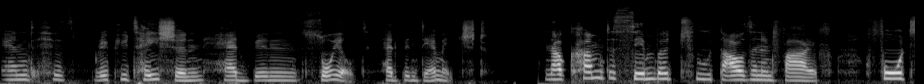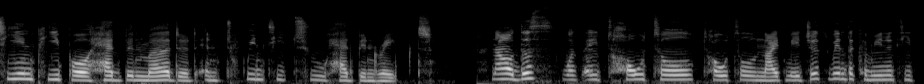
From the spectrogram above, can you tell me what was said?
And his reputation had been soiled, had been damaged. Now, come December 2005, 14 people had been murdered and 22 had been raped. Now, this was a total, total nightmare. Just when the community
